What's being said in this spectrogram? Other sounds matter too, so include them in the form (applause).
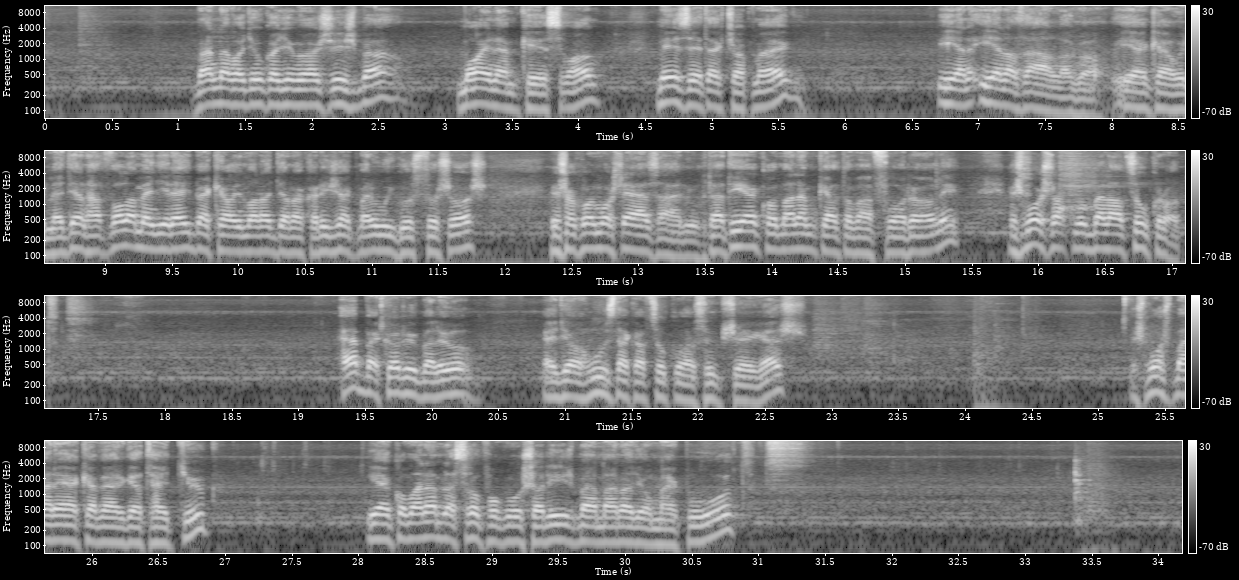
Benne vagyunk a gyümölcsésbe, majdnem kész van. Nézzétek csak meg, ilyen, ilyen az állaga, ilyen kell, hogy legyen. Hát valamennyire egybe kell, hogy maradjanak a rizsek, mert új gusztusos, és akkor most elzárjuk. Tehát ilyenkor már nem kell tovább forralni, és most rakjuk bele a cukrot. Ebbe körülbelül egy olyan 20 a cukor szükséges, és most már elkevergethetjük. Ilyenkor már nem lesz ropogós a rizs, mert már nagyon megpuhult.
